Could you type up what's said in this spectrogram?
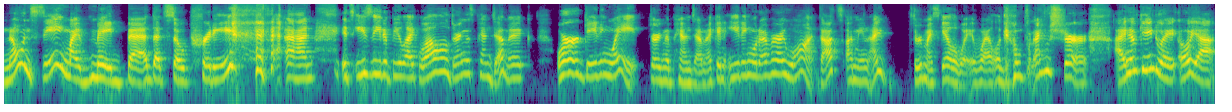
no one's seeing my made bed that's so pretty. and it's easy to be like, well, during this pandemic or gaining weight during the pandemic and eating whatever I want. That's, I mean, I threw my scale away a while ago, but I'm sure I have gained weight. Oh, yeah.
